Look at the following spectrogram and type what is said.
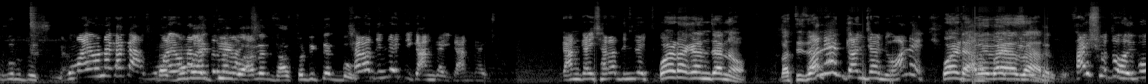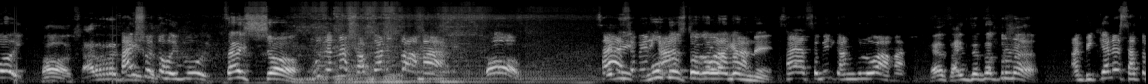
কোনো দোষ না ঘুমায়ও না কাকা ঘুমায়ও না ঘুমাইতে আমি স্বাস্থ্য ঠিক থাকব? সারা দিন রাইতি গান গাই গান গাই। গান গাই সারা দিন রাইতি কয়টা গান জানো? বাতিজা? অনেক গান জানি অনেক। কয়টা? কয় হাজার? চারশো তো হইবই। হ্যাঁ, সারা চারশো তো হইবই। চারশো বুঝেন না সব গানই তো আমার। সব। মুখস্থ করলা? ছায়াছবির গানগুলো আমার। হ্যাঁ সায়েন্সের ছাত্র না? আমি বিজ্ঞানের ছাত্র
